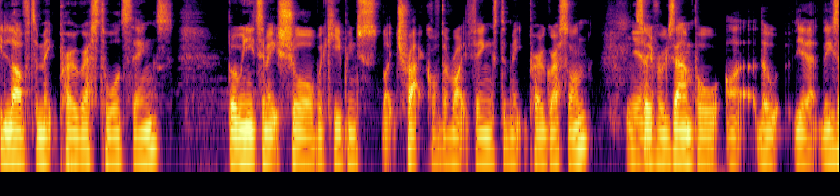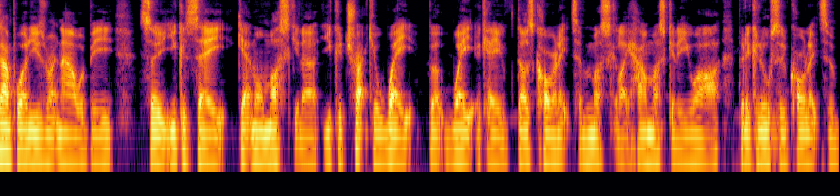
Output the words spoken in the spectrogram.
we love to make progress towards things, but we need to make sure we're keeping like track of the right things to make progress on. yeah. So, for example, uh, the yeah the example I'd use right now would be so you could say get more muscular. You could track your weight, but weight okay does correlate to muscular, like how muscular you are, but it could also correlate to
